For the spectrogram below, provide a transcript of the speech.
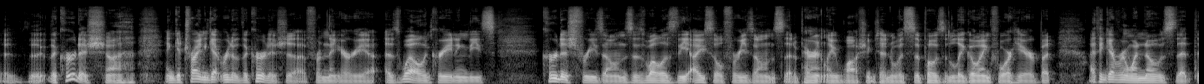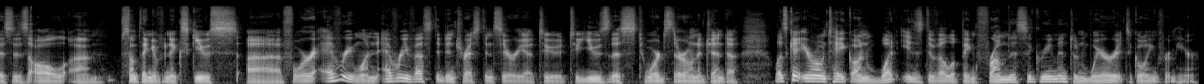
the, the, Kurdish uh, and get trying to get rid of the Kurdish uh, from the area as well, and creating these Kurdish free zones as well as the ISIL free zones that apparently Washington was supposedly going for here. But I think everyone knows that this is all um, something of an excuse uh, for everyone, every vested interest in Syria to to use this towards their own agenda. Let's get your own take on what is developing from this agreement and where it's going from here.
